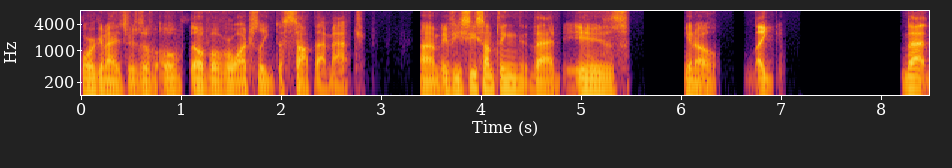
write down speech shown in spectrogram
organizers of of Overwatch League to stop that match. Um if you see something that is, you know, like that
